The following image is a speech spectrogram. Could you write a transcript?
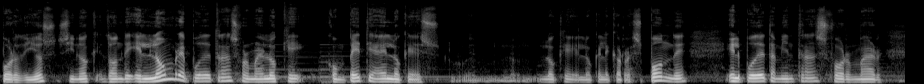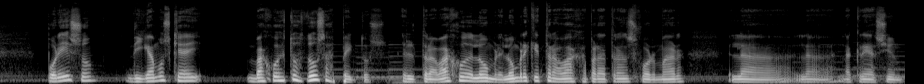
por Dios, sino que donde el hombre puede transformar lo que compete a él, lo que es lo que, lo que le corresponde, él puede también transformar. Por eso, digamos que hay bajo estos dos aspectos, el trabajo del hombre, el hombre que trabaja para transformar la, la, creación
